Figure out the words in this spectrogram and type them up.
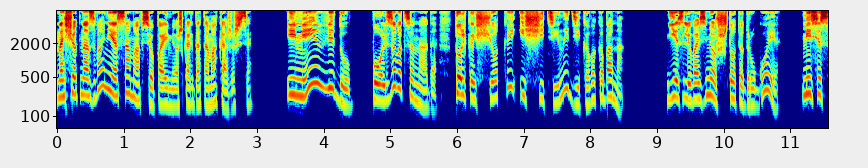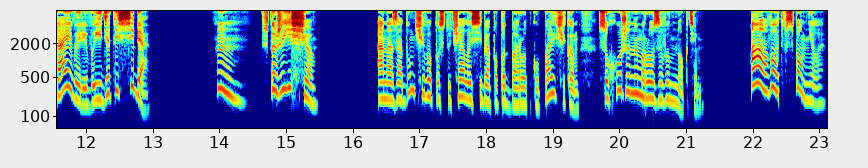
Насчет названия сама все поймешь, когда там окажешься. Имею в виду, Пользоваться надо только щеткой из щетины дикого кабана. Если возьмешь что-то другое, миссис Айвори выйдет из себя. Хм, что же еще? Она задумчиво постучала себя по подбородку пальчиком с ухоженным розовым ногтем. А, вот, вспомнила.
